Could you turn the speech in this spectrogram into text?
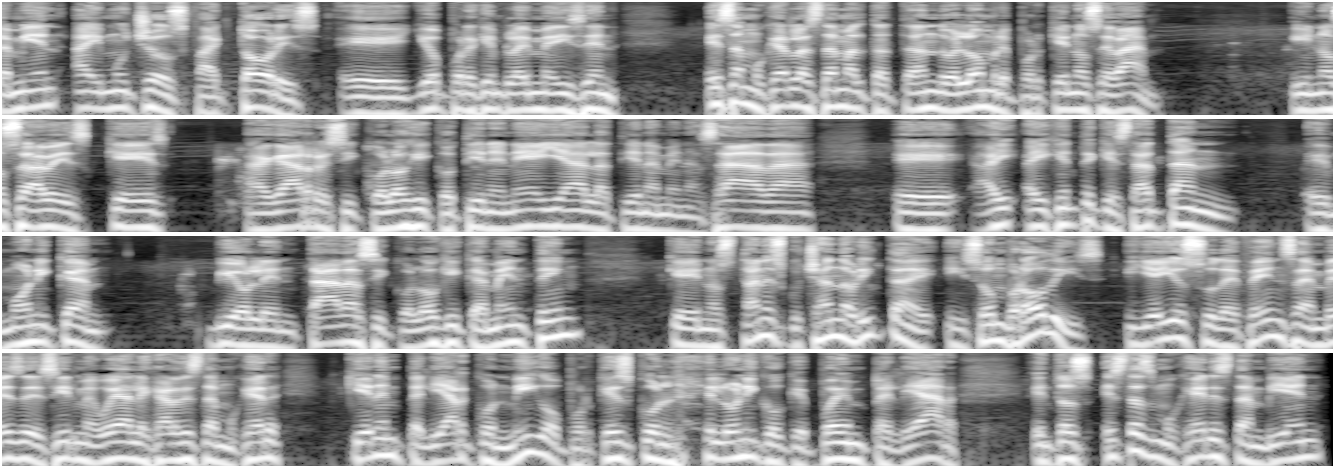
también hay muchos factores. Eh, yo, por ejemplo, ahí me dicen, esa mujer la está maltratando el hombre, ¿por qué no se va? Y no sabes qué agarre psicológico tiene en ella, la tiene amenazada. Eh, hay, hay gente que está tan, eh, Mónica, violentada psicológicamente que nos están escuchando ahorita y son brodis. Y ellos su defensa, en vez de decir me voy a alejar de esta mujer, quieren pelear conmigo porque es con el único que pueden pelear. Entonces, estas mujeres también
